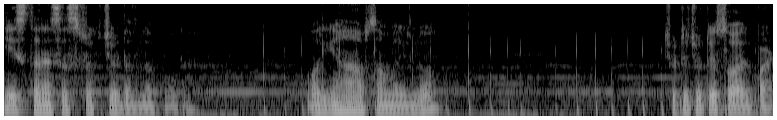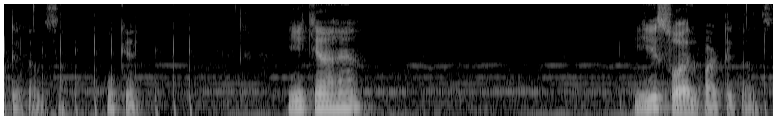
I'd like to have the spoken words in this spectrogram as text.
इस तरह से स्ट्रक्चर डेवलप हो रहा है। और यहाँ आप समझ लो छोटे छोटे सॉयल पार्टिकल्स हैं ओके ये क्या है? ये सॉयल पार्टिकल्स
